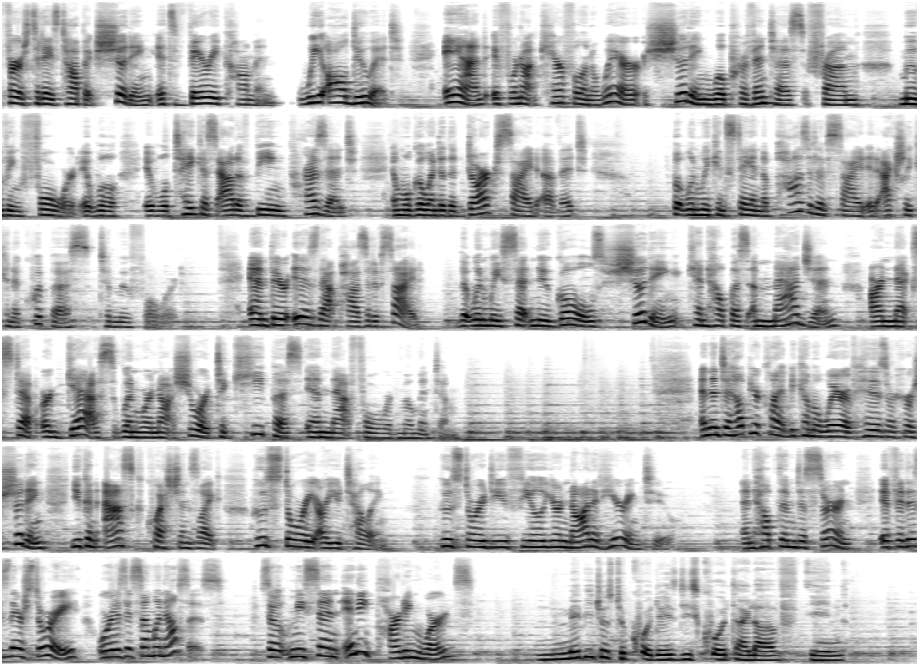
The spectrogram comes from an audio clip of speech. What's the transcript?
First, today's topic, shoulding, it's very common. We all do it. And if we're not careful and aware, shoulding will prevent us from moving forward. It will it will take us out of being present and we'll go into the dark side of it but when we can stay in the positive side, it actually can equip us to move forward. And there is that positive side. that when we set new goals, shoulding can help us imagine our next step or guess when we're not sure to keep us in that forward momentum. And then to help your client become aware of his or her shoulding, you can ask questions like Whose story are you telling? Whose story do you feel you're not adhering to? And help them discern if it is their story or is it someone else's. So, Micène, any parting words? Maybe just a quote. There is this quote I love in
